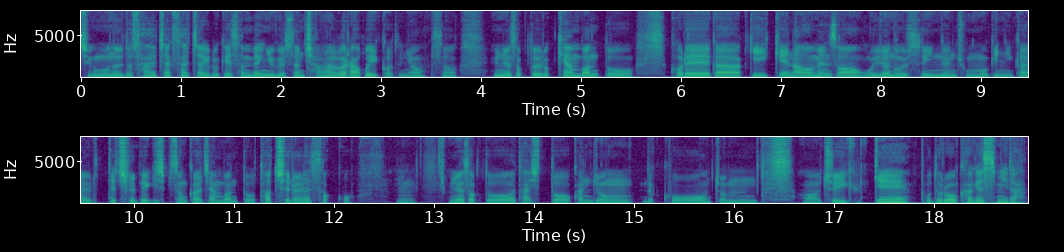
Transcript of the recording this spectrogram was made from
지금 오늘도 살짝 살짝 이렇게 306일선 장악을 하고 있거든요. 그래서 이 녀석도 이렇게 한번 또 거래가 끼 있게 나오면서 올려놓을 수 있는 종목이니까 이때 720선까지 한번 또 터치를 했었고 음, 이 녀석도 다시 또 관종 넣고 좀 어, 주의 깊게 보도록 하겠습니다.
